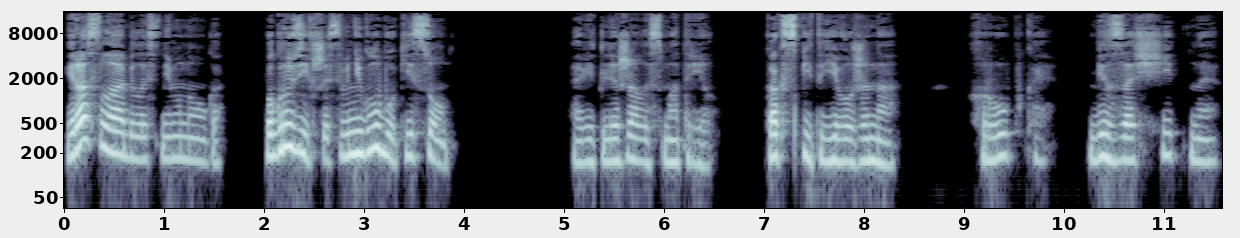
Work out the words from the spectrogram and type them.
И расслабилась немного, погрузившись в неглубокий сон. А ведь лежал и смотрел, как спит его жена. Хрупкая, беззащитная,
